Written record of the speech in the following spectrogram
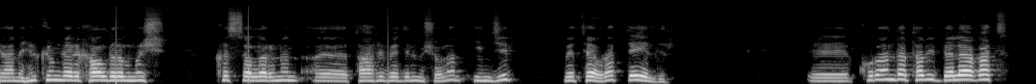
Yani hükümleri kaldırılmış, kıssalarının e, tahrif edilmiş olan İncil ve Tevrat değildir. E, Kur'an'da tabi belagat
